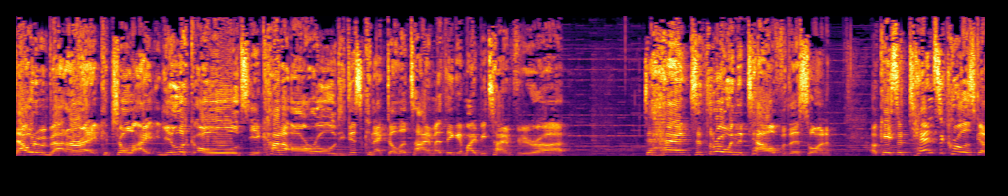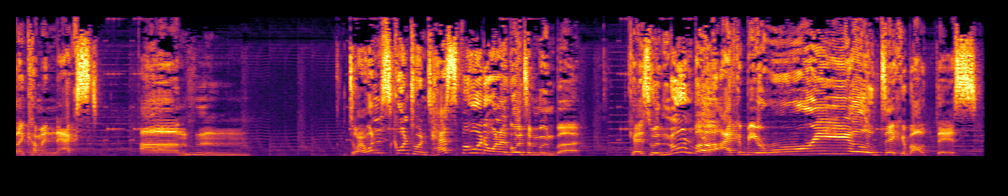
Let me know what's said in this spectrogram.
that would have been bad. Alright, controller, I, you look old. You kind of are old. You disconnect all the time. I think it might be time for your, uh, to head, to throw in the towel for this one. Okay, so Tentacruel is gonna come in next. Um, hmm. Do I want to go into Intespo or do I want to go into Moonba? Because with Moonba, I could be a real dick about this.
